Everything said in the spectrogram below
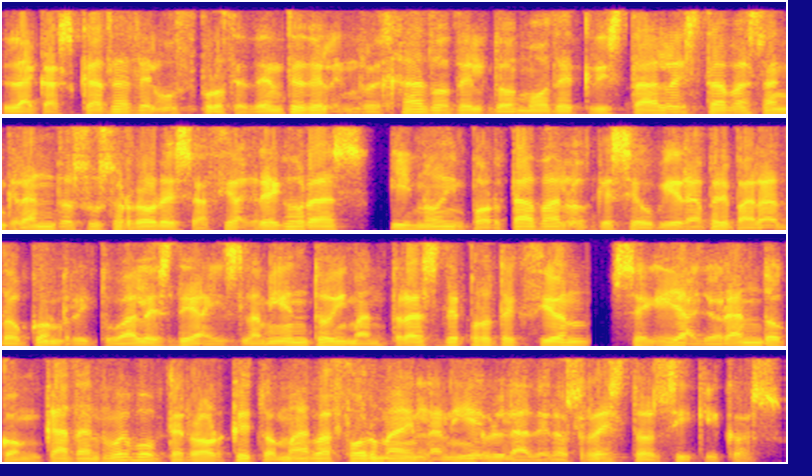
La cascada de luz procedente del enrejado del domo de cristal estaba sangrando sus horrores hacia Gregoras, y no importaba lo que se hubiera preparado con rituales de aislamiento y mantras de protección, seguía llorando con cada nuevo terror que tomaba forma en la niebla de los restos psíquicos.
